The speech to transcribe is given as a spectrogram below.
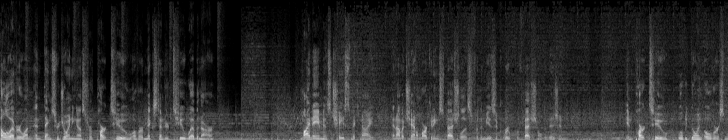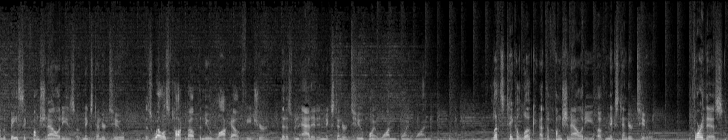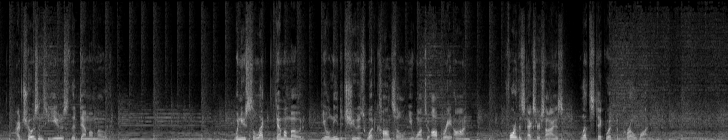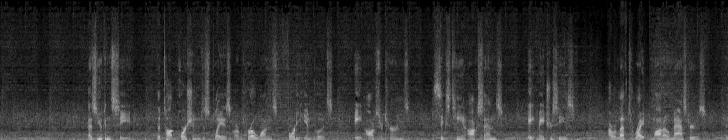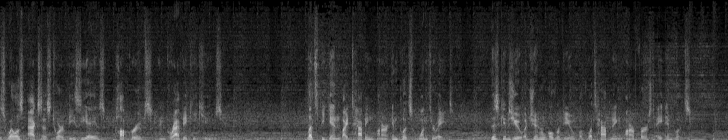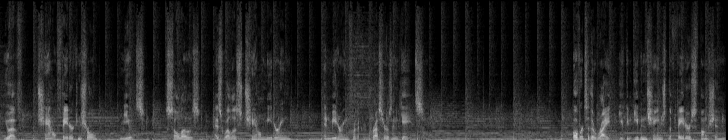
Hello, everyone, and thanks for joining us for part two of our Mixtender 2 webinar. My name is Chase McKnight, and I'm a channel marketing specialist for the Music Group Professional Division. In part two, we'll be going over some of the basic functionalities of Mixtender 2, as well as talk about the new lockout feature that has been added in Mixtender 2.1.1. Let's take a look at the functionality of Mixtender 2. For this, I've chosen to use the demo mode. When you select demo mode, you'll need to choose what console you want to operate on. For this exercise, let's stick with the Pro 1. As you can see, the top portion displays our Pro 1's 40 inputs, 8 aux returns, 16 aux sends, 8 matrices, our left-right mono masters, as well as access to our VCAs, pop groups, and graphic EQs. Let's begin by tapping on our inputs 1 through 8. This gives you a general overview of what's happening on our first 8 inputs. You have channel fader control, mutes, solos, as well as channel metering and metering for the compressors and gates. Over to the right, you can even change the fader's function,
